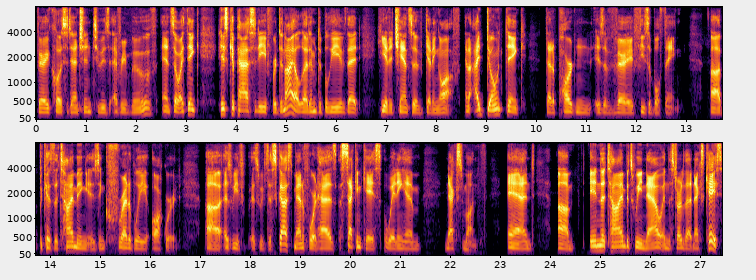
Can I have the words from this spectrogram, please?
very close attention to his every move. And so I think his capacity for denial led him to believe that he had a chance of getting off. And I don't think that a pardon is a very feasible thing uh, because the timing is incredibly awkward. Uh, as we've as we've discussed, Manafort has a second case awaiting him next month, and um, in the time between now and the start of that next case,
